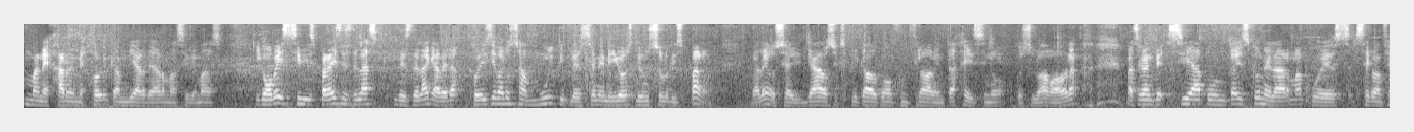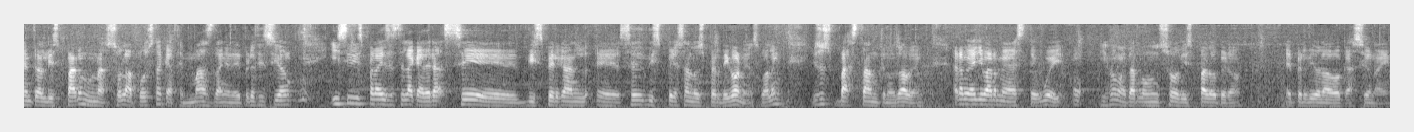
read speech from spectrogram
manejarme mejor, cambiar de armas y demás. Y como veis, si disparáis desde, desde la cadera, podéis llevaros a múltiples enemigos de un solo disparo. ¿Vale? O sea, ya os he explicado cómo funciona la ventaja y si no, pues lo hago ahora. Básicamente, si apuntáis con el arma, pues se concentra el disparo en una sola posta que hace más daño de precisión y si disparáis desde la cadera eh, se dispersan los perdigones, ¿vale? Y eso es bastante notable. Ahora voy a llevarme a este güey. Oh, iba a matarlo en un solo disparo, pero he perdido la ocasión ahí.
